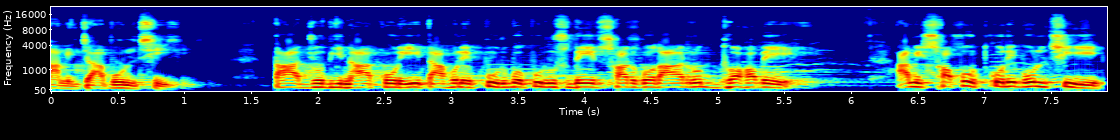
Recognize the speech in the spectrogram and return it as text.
আমি যা বলছি, তা যদি না করি তাহলে পূর্বপুরুষদের সর্বদা রুদ্ধ হবে। আমি শপথ করে বলছি,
